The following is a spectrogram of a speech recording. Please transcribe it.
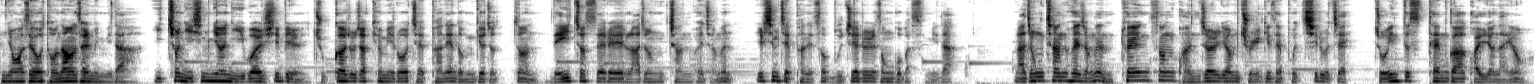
안녕하세요. 더 나은 삶입니다. 2020년 2월 10일 주가 조작 혐의로 재판에 넘겨졌던 네이처셀의 라정찬 회장은 1심 재판에서 무죄를 선고받습니다. 라정찬 회장은 퇴행성 관절염 줄기세포 치료제 조인트 스템과 관련하여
